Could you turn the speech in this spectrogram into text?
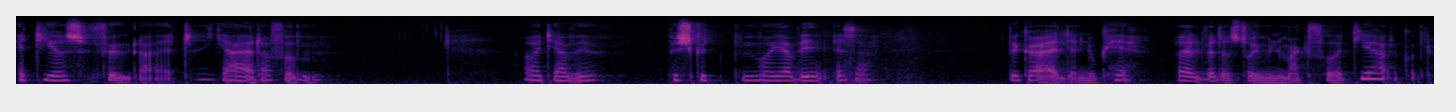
at de også føler, at jeg er der for dem. Og at jeg vil beskytte dem, og jeg vil, altså, vil gøre alt, jeg nu kan, og alt, hvad der står i min magt for, at de har det godt.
